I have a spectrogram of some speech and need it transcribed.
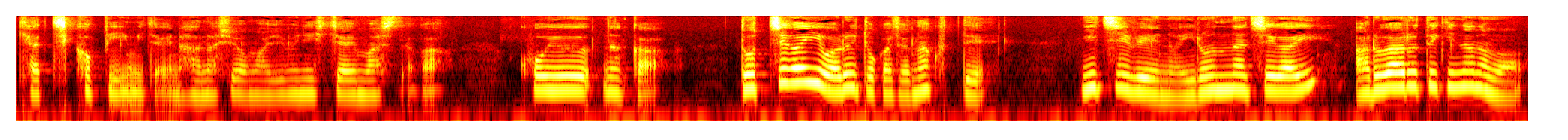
キャッチコピーみたいな話を真面目にしちゃいましたがこういうなんかどっちがいい悪いとかじゃなくて日米のいろんな違いあるある的なのも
